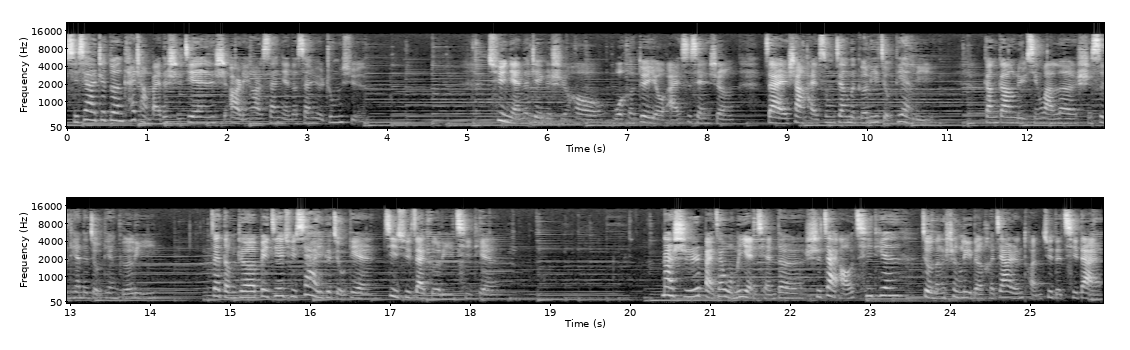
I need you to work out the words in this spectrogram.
写下这段开场白的时间是二零二三年的三月中旬。去年的这个时候，我和队友 S 先生在上海松江的隔离酒店里。刚刚旅行完了十四天的酒店隔离，在等着被接去下一个酒店，继续再隔离七天。那时摆在我们眼前的是再熬七天就能胜利的和家人团聚的期待，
